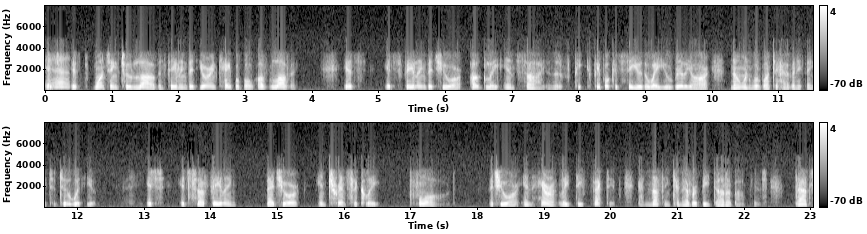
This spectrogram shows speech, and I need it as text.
Yes. It's, it's wanting to love and feeling that you're incapable of loving. It's it's feeling that you are ugly inside, and that if, pe- if people could see you the way you really are, no one would want to have anything to do with you. It's it's a feeling that you're intrinsically flawed, that you are inherently defective, and nothing can ever be done about this. That's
